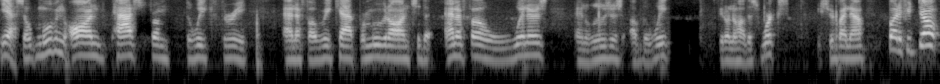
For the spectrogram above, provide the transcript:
Yeah. So moving on past from the week three NFL recap, we're moving on to the NFL winners and losers of the week. If you don't know how this works, you should by now. But if you don't,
